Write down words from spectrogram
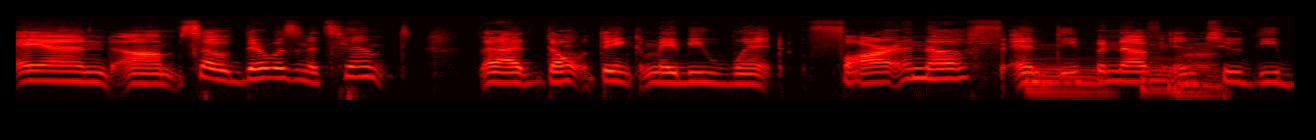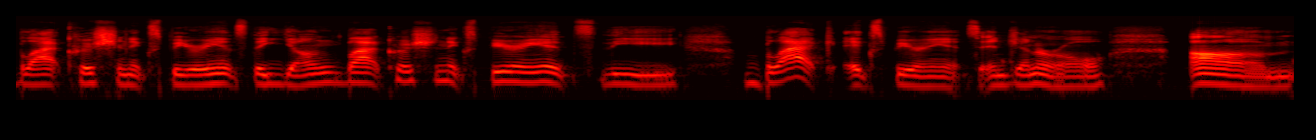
And um, so there was an attempt that I don't think maybe went far enough and deep enough into the Black Christian experience, the young Black Christian experience, the Black experience in general. Um,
